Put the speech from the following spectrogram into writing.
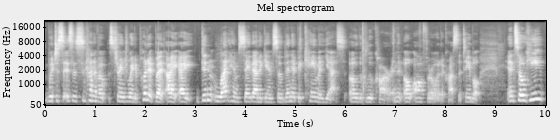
which is, is, is kind of a strange way to put it, but I, I didn't let him say that again, so then it became a yes. Oh, the blue car, and then oh, I'll throw it across the table. And so he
